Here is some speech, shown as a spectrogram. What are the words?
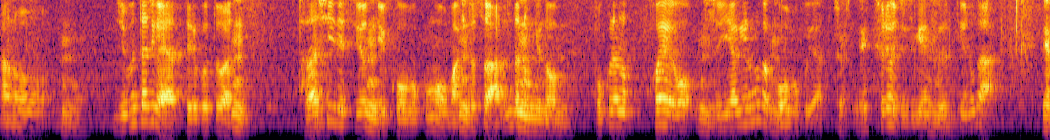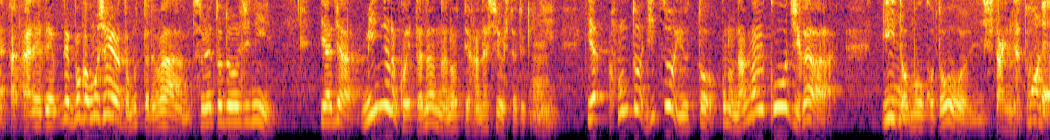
あの自分たちがやってることは正しいですよっていう公僕もまあ一つはあるんだろうけど僕らの声を吸い上げるのが公僕であってそうですね。それを実現するっていうのがいやああれでで僕が面白いなと思ったのはそれと同時にいやじゃあみんなの声って何なのっていう話をした時に、いや本当実を言うとこの長井浩二がいいと思うことをしたいんだと、もうね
